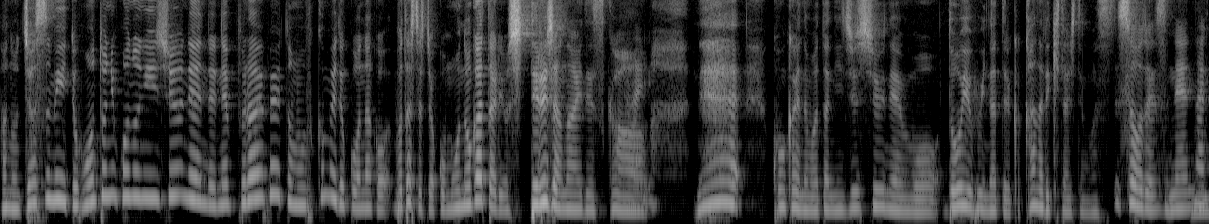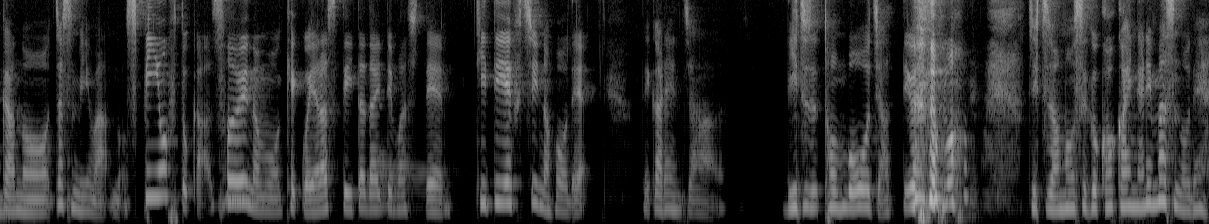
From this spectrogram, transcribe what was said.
あのジャスミンって本当にこの20年でねプライベートも含めてこうなんか私たちはこう物語を知ってるじゃないですか。はい。ね。え今回のまた20周年もどういう風になってるかかなり期待してます。そうですね、うん。なんかあのジャスミンはあのスピンオフとかそういうのも結構やらせていただいてまして TTFC の方で「デカレンジャー with トンボ王者」っていうのも 実はもうすぐ公開になりますので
